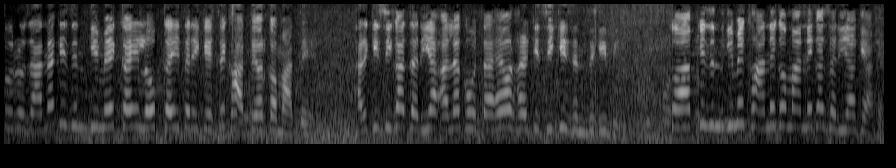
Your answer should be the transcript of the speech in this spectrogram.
तो रोज़ाना की ज़िंदगी में कई लोग कई तरीके से खाते और कमाते हैं। हर किसी का ज़रिया अलग होता है और हर किसी की ज़िंदगी भी। तो आपकी ज़िंदगी में खाने कमाने का ज़रिया क्या है?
